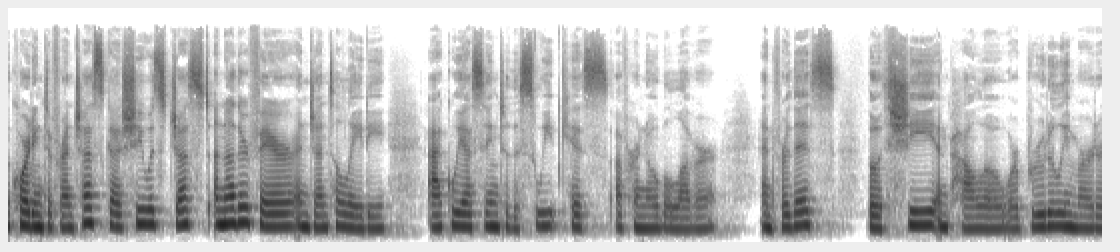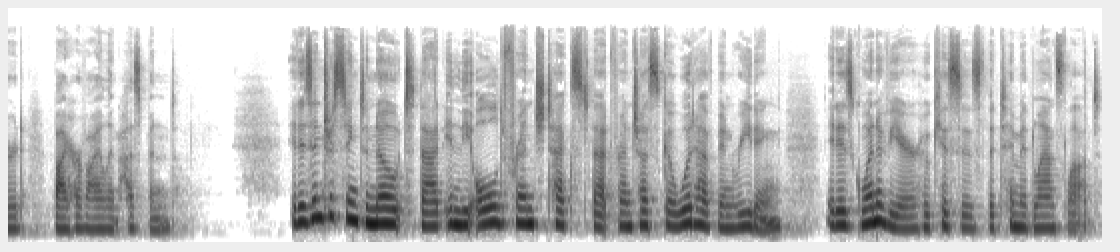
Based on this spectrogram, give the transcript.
According to Francesca, she was just another fair and gentle lady acquiescing to the sweet kiss of her noble lover, and for this, both she and Paolo were brutally murdered by her violent husband. It is interesting to note that in the old French text that Francesca would have been reading, it is Guinevere who kisses the timid Lancelot,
